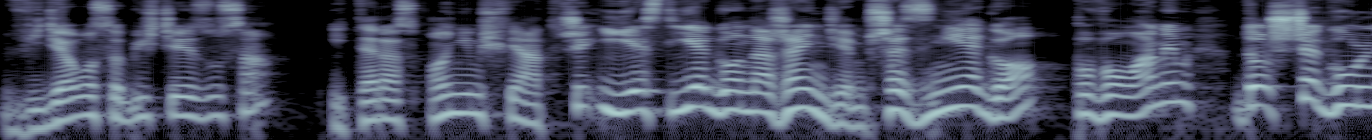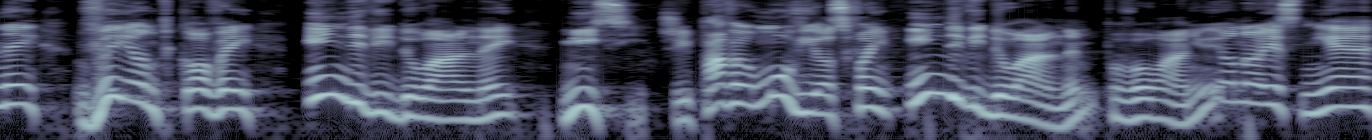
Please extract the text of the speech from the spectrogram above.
Widział osobiście Jezusa i teraz o nim świadczy i jest jego narzędziem, przez niego powołanym do szczególnej, wyjątkowej, indywidualnej misji. Czyli Paweł mówi o swoim indywidualnym powołaniu i ono jest nie,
